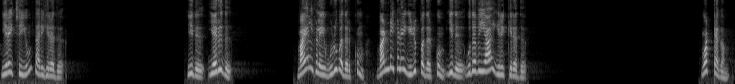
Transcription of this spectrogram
இறைச்சியும் தருகிறது. இது எருது. வயல்களை உழுவதற்கும் வண்டிகளை இழுப்பதற்கும் இது உதவியாய் இருக்கிறது. ஒட்டகம்.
